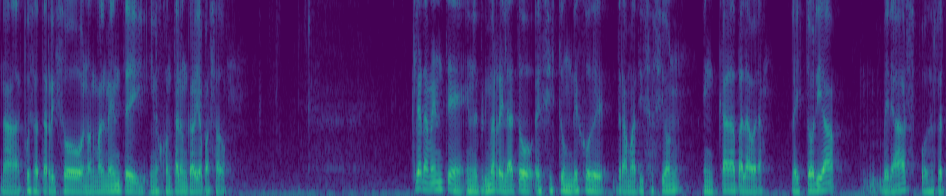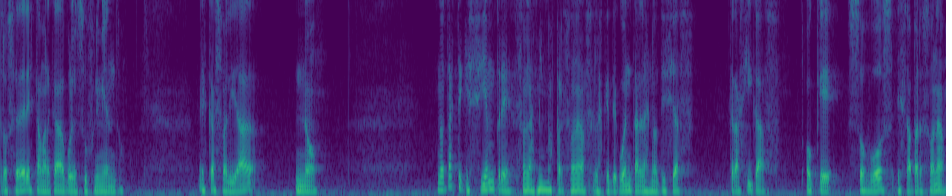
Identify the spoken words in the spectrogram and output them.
nada, después aterrizó normalmente y, nos contaron qué había pasado. Claramente en el primer relato existe un dejo de dramatización en cada palabra. La historia, verás, puedes retroceder, está marcada por el sufrimiento. ¿Es casualidad? No. ¿Notaste que siempre son las mismas personas las que te cuentan las noticias trágicas o que sos vos esa persona,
